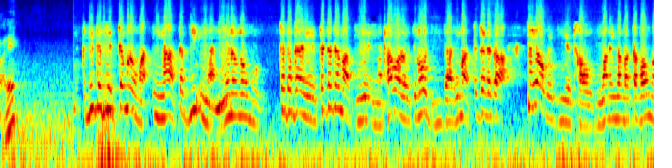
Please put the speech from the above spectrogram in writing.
ပါတယ် တတိတတိတက်မလို့မှာအင်အားတက်ပြီးအင်အားနည်းလုံးလုံးမို့တက်တက်ရဲ့တက်တက်မှာပြေးအင်အားထားပါတော့ကျွန်တော်ဒီဓာတ်ဒီမှာတက်တက်ကနှစ်ယောက်ပဲပြေးရထောင်းဒီနိုင်ငံမှာတပေါင်းက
